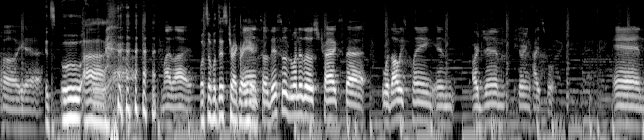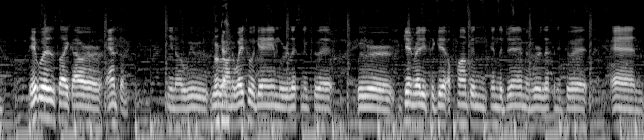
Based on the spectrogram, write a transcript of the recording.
Oh yeah. It's ooh ah. My life. What's up with this track right and here? So this was one of those tracks that was always playing in our gym during high school, and it was like our anthem. You know, we we okay. were on the way to a game. We were listening to it. We were getting ready to get a pump in in the gym, and we were listening to it. And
